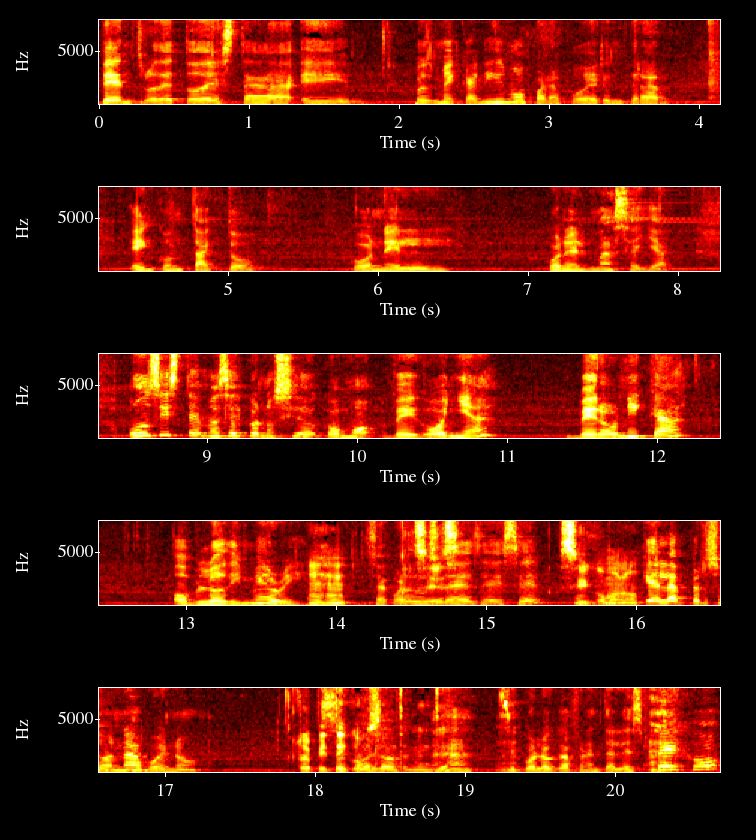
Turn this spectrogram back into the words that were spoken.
dentro de todo este pues mecanismo para poder entrar en contacto con el con el más allá. Un sistema es el conocido como Begoña, Verónica o Bloody Mary. Ujú, ¿Se acuerdan así es. ustedes de ese? Sí, cómo no. Que la persona, bueno, Repite se colo- constantemente. ajá, se Ujú. coloca frente al espejo,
